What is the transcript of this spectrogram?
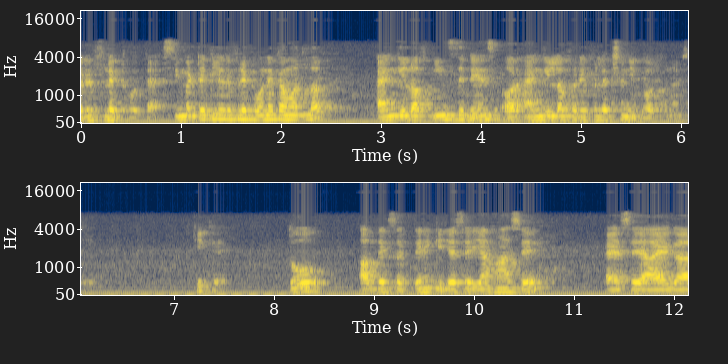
रिफ्लेक्ट होता है। सिमेट्रिकली रिफ्लेक्ट होने का मतलब एंगल ऑफ़ इंसिडेंस और एंगल ऑफ़ रिफ्लेक्शन इक्वल होना चाहिए। ठीक है? तो आप देख सकते हैं कि जैसे यहाँ से ऐसे आएगा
